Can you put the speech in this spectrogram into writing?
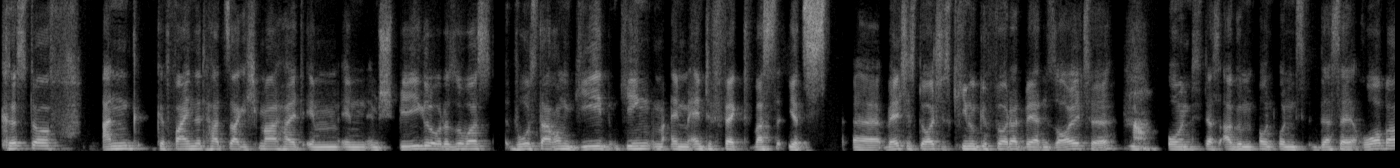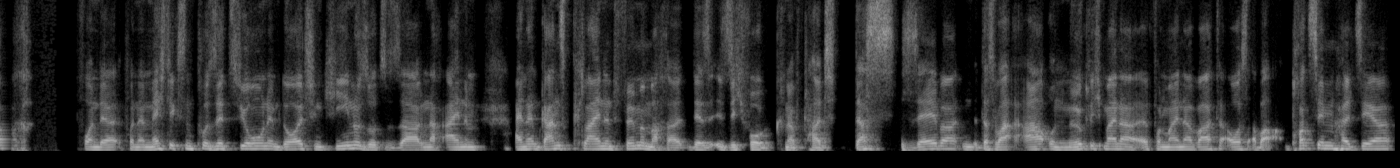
Christoph angefeindet hat, sage ich mal, halt im, in, im Spiegel oder sowas, wo es darum ging, ging im Endeffekt, was jetzt äh, welches deutsches Kino gefördert werden sollte. Ja. Und das Argument und, und dass Herr Rohrbach von der, von der mächtigsten Position im deutschen Kino sozusagen nach einem, einem ganz kleinen Filmemacher, der sich vorgeknöpft hat. Das selber, das war A, unmöglich meiner, äh, von meiner Warte aus, aber trotzdem halt sehr,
